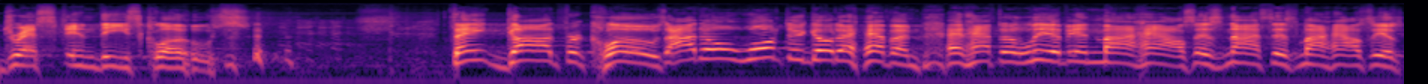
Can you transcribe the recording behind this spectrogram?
dressed in these clothes. Thank God for clothes. I don't want to go to heaven and have to live in my house as nice as my house is.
